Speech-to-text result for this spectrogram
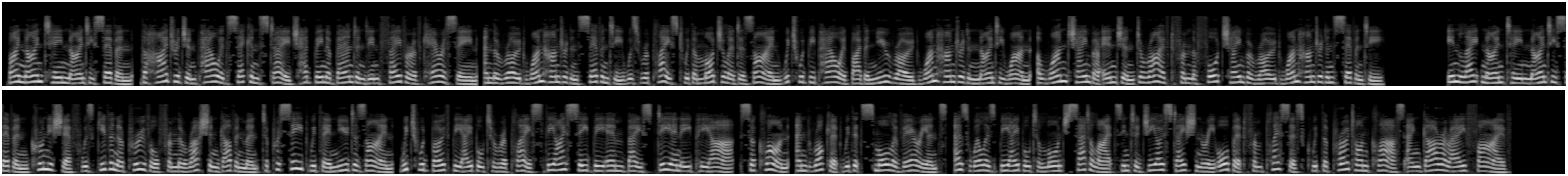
By 1997, the hydrogen-powered second stage had been abandoned in favor of kerosene, and the RD 170 was replaced with a modular design which would be powered by the new RD 191, a one-chamber engine derived from the four-chamber RD 170. In late 1997 Khrunichev was given approval from the Russian government to proceed with their new design, which would both be able to replace the ICBM-based DNEPR, Cyclone, and Rokot with its smaller variants, as well as be able to launch satellites into geostationary orbit from Plesetsk with the Proton-class Angara A-5.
